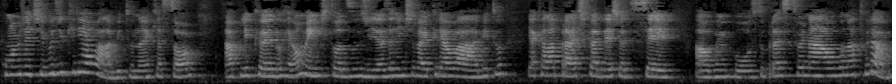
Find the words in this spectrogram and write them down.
com o objetivo de criar o hábito, né? Que é só aplicando realmente todos os dias a gente vai criar o hábito e aquela prática deixa de ser algo imposto para se tornar algo natural.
